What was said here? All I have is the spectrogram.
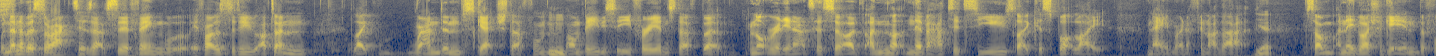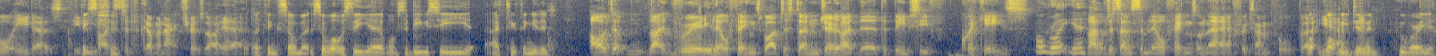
Well, none of us are actors. That's the thing. If I was to do, I've done like random sketch stuff on Hmm. on BBC Three and stuff, but not really an actor. So I've I've not never had to, to use like a spotlight name or anything like that. Yeah. so I'm, maybe I should get in before he does if he decides to become an actor as well. Yeah. I think so, Matt. So what was the uh, what was the BBC acting thing you did? I've done like really little things, but I've just done Joe like the the BBC quickies. Oh right, yeah. Like I've just done some little things on there, for example. But what, yeah, what were you doing? Who were you?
